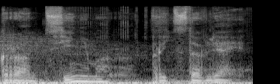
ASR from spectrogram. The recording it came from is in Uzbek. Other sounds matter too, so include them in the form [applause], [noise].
Гранд Синема представляет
